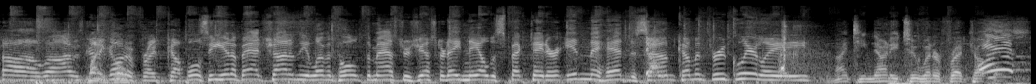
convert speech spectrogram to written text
well, I was going to go to Fred Couples. He hit a bad shot in the 11th hole at the Masters yesterday, nailed a spectator in the head. The sound coming through clearly. 1992 winner Fred Couples.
